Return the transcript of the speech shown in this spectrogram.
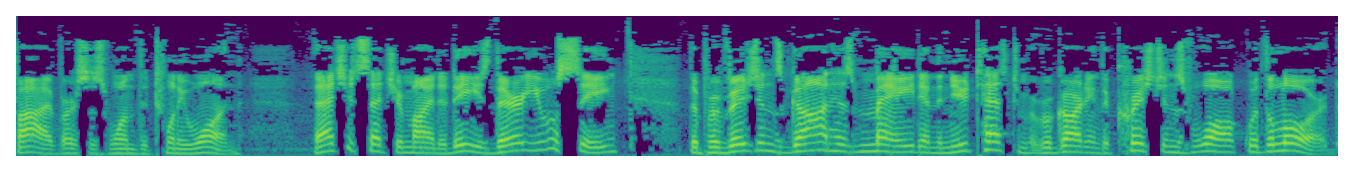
5, verses 1 to 21. That should set your mind at ease. There you will see the provisions God has made in the New Testament regarding the Christian's walk with the Lord.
